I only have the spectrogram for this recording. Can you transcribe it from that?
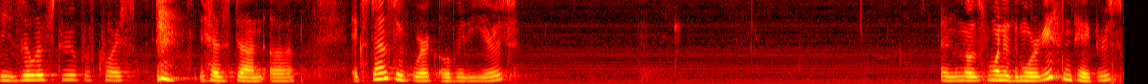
The Zilles group, of course, has done uh, extensive work over the years and the most, one of the more recent papers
